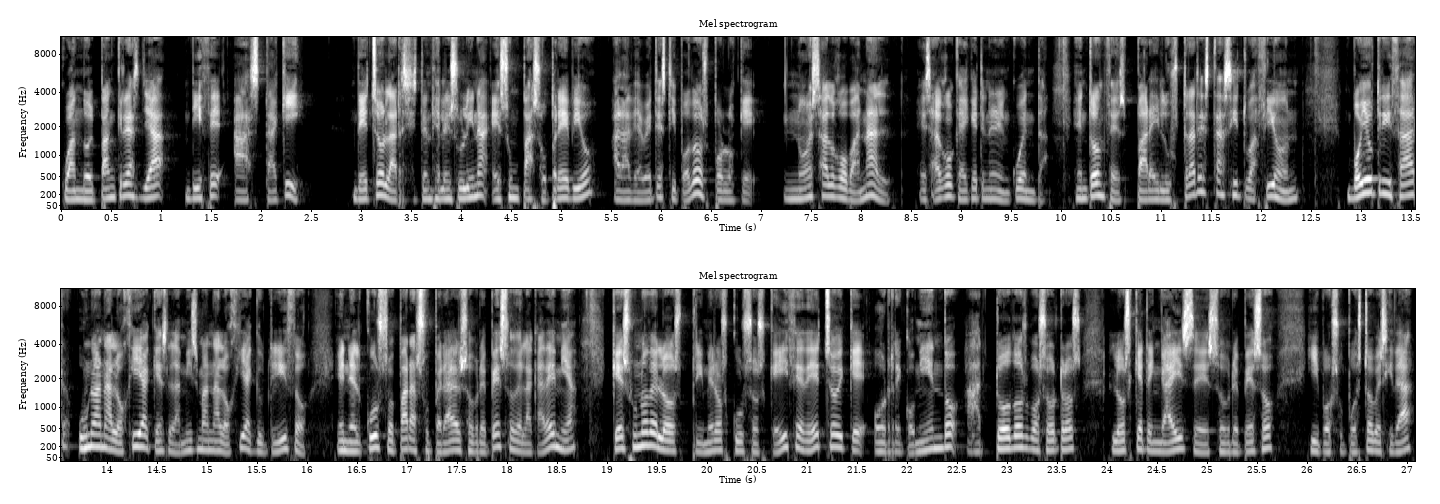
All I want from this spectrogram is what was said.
cuando el páncreas ya dice hasta aquí, de hecho, la resistencia a la insulina es un paso previo a la diabetes tipo 2, por lo que no es algo banal, es algo que hay que tener en cuenta. Entonces, para ilustrar esta situación, voy a utilizar una analogía que es la misma analogía que utilizo en el curso para superar el sobrepeso de la academia, que es uno de los primeros cursos que hice, de hecho, y que os recomiendo a todos vosotros los que tengáis eh, sobrepeso y, por supuesto, obesidad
